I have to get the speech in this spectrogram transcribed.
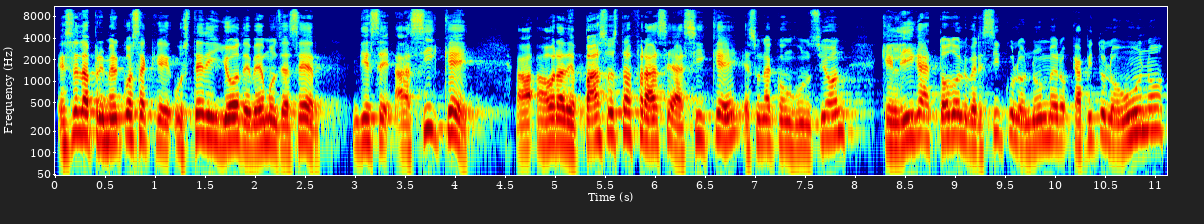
Esa es la primera cosa que usted y yo debemos de hacer. Dice, así que, ahora de paso esta frase, así que, es una conjunción que liga todo el versículo número, capítulo 1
